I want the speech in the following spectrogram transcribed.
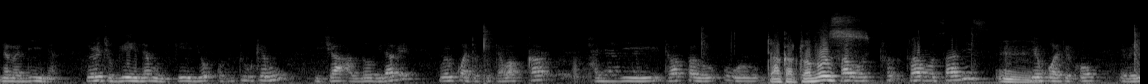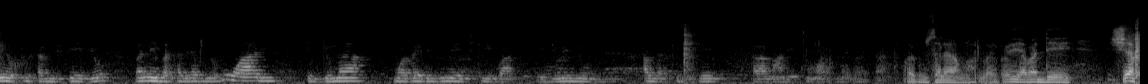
na madiina nolwekyo genda mu bifo ebyo obituukemu insha allah obirabe wekwate ku tawakkal haji tawakkal Travels. travel- tra- travel service. Mm. yekwateko ebiringa okutuusa mu bifo ebyo banne mbasabira buli omu waali ejjuma mwagaliza ejjuma ekitiibwa ejjuma ennungi allah akkirize salaamu alaikum warahmatullahi wabarakatu Waalaikum salaam warahmatullahi wabarakatuh. yabadde sheikh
